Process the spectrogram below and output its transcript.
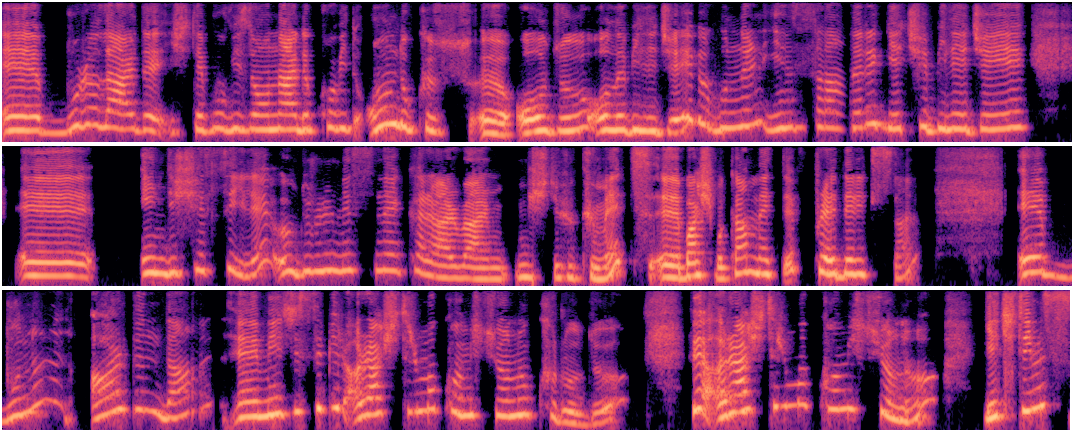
E, buralarda işte bu vizonlarda Covid-19 e, olduğu olabileceği ve bunların insanlara geçebileceği e, endişesiyle öldürülmesine karar vermişti hükümet. E, Başbakan Mette Frederiksen. E, bunun ardından e, mecliste bir araştırma komisyonu kuruldu ve araştırma komisyonu geçtiğimiz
